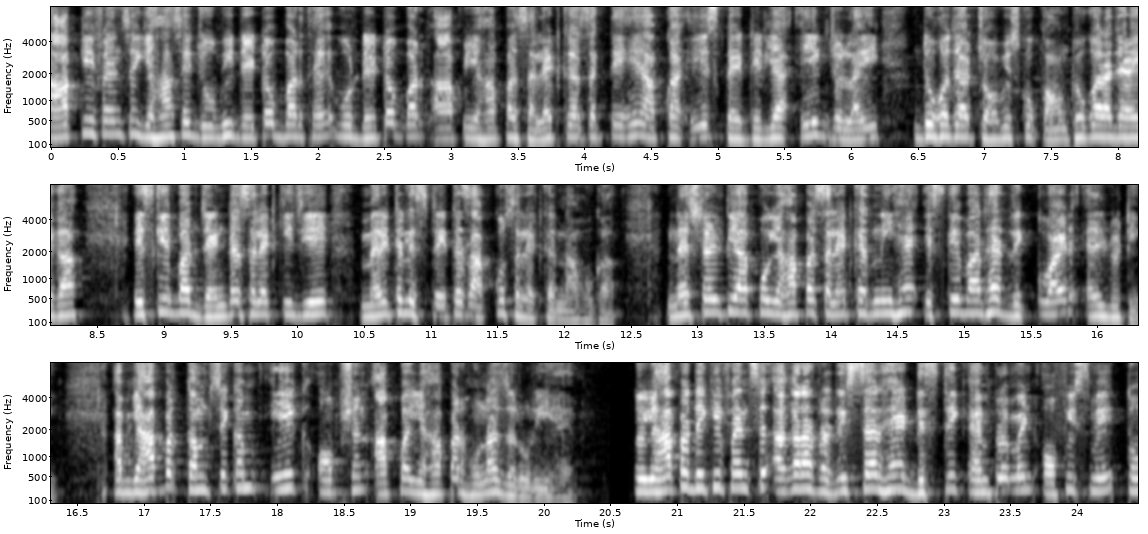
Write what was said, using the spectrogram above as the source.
आपकी फ्रेंड्स यहाँ से जो भी डेट ऑफ़ बर्थ है, वो डेट ऑफ़ बर्थ आप यहाँ पर सेलेक्ट कर सकते हैं। आपका एज क्राइटेरिया एक जुलाई 2024 को काउंट होकर आ जाएगा। इसके बाद जेंडर सेलेक्ट कीजिए। मैरिटल स्टेटस आपको सेलेक्ट करना होगा। नेशनलिटी आपको यहाँ पर सेलेक्ट करनी है। इसके बाद है रिक्वायर्ड एलबीटी अब यहाँ पर कम से कम एक ऑप्शन आपका यहाँ पर होना ज़रूरी है। तो यहाँ पर देखिए फ्रेंड्स अगर आप रजिस्टर हैं डिस्ट्रिक्ट एम्प्लॉयमेंट ऑफ़िस में तो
